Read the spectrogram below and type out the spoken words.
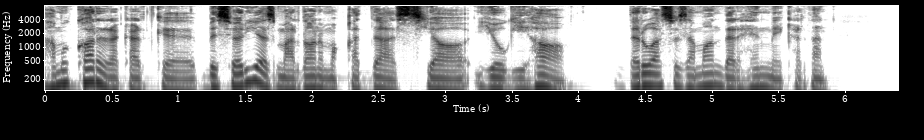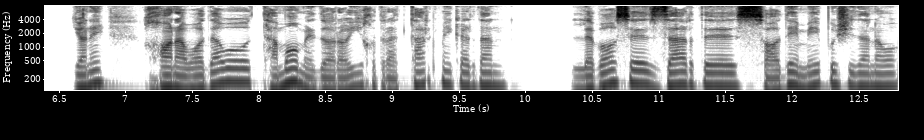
همو کار را کرد که بسیاری از مردان مقدس یا یوگی ها در او زمان در هند می‌کردن یعنی خانواده و تمام دارایی خود را ترک می‌کردن لباس زرد ساده می پوشیدن و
